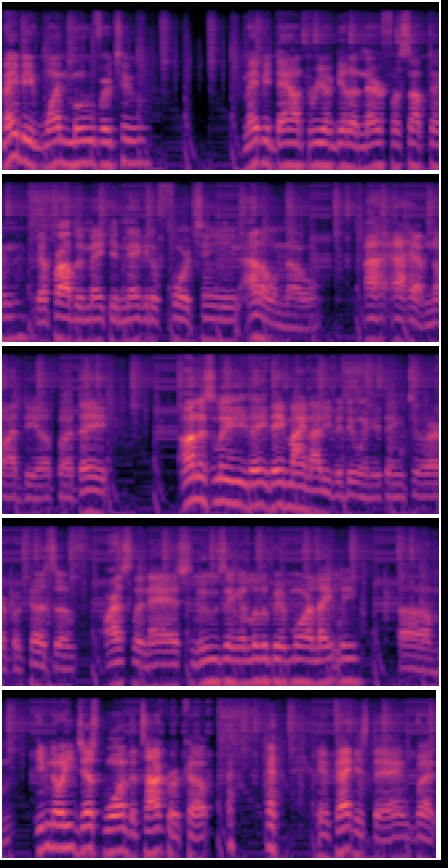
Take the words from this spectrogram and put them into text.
maybe one move or two. Maybe down three will get a nerf or something. They'll probably make it negative 14. I don't know. I, I have no idea. But they, honestly, they, they might not even do anything to her because of Arslan Ash losing a little bit more lately. Um, even though he just won the Takraw Cup in Pakistan, but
